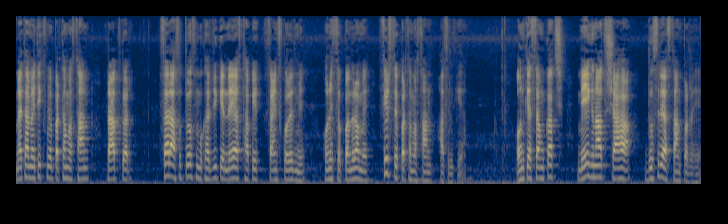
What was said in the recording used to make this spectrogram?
मैथमेटिक्स में प्रथम स्थान प्राप्त कर सर आशुतोष मुखर्जी के नए स्थापित साइंस कॉलेज में 1915 में फिर से प्रथम स्थान हासिल किया। उनके समकक्ष मेघनाथ शाह दूसरे स्थान पर रहे।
